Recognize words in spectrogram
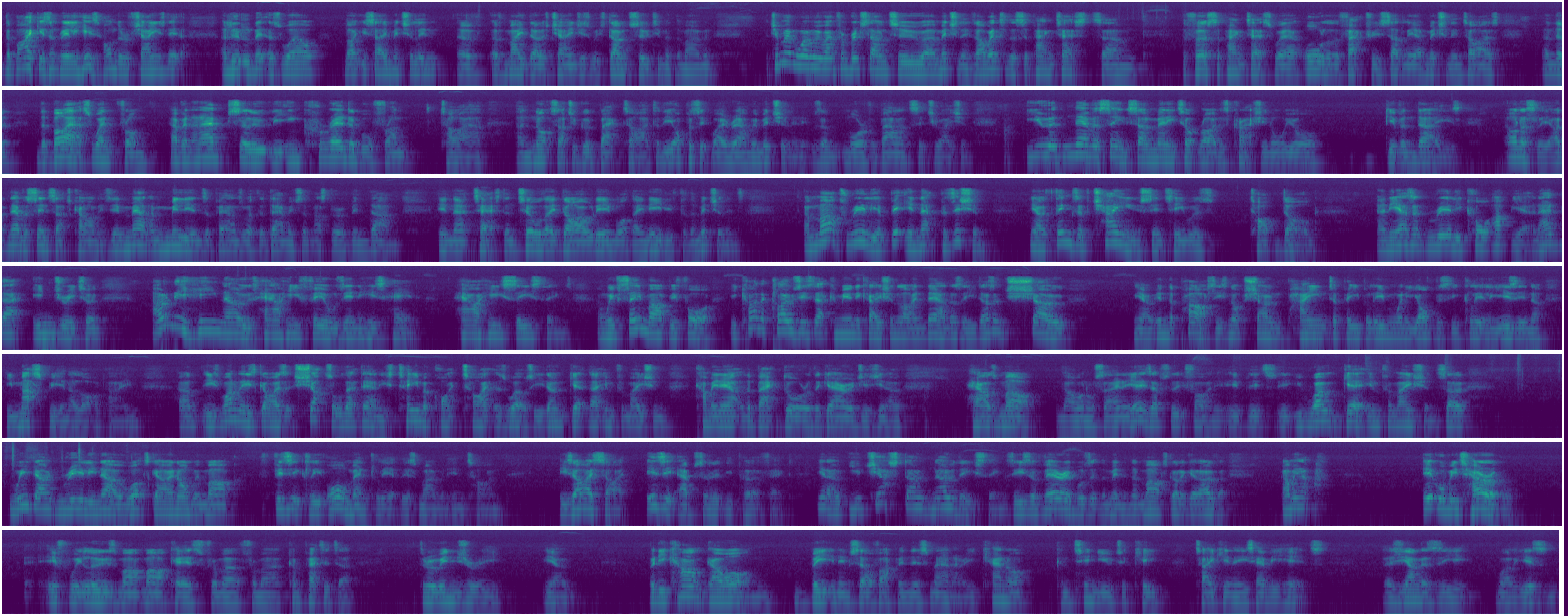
The bike isn't really his. Honda have changed it a little bit as well. Like you say, Michelin have, have made those changes which don't suit him at the moment. Do you remember when we went from Bridgestone to uh, Michelin's? I went to the Sepang tests, um, the first Sepang test, where all of the factories suddenly have Michelin tyres, and the the bias went from having an absolutely incredible front tyre and not such a good back tyre to the opposite way around with Michelin. It was a more of a balanced situation. You had never seen so many top riders crash in all your given days. Honestly, I'd never seen such carnage. The amount of millions of pounds worth of damage that must have been done in that test until they dialed in what they needed for the Michelins. And Mark's really a bit in that position. You know, things have changed since he was top dog, and he hasn't really caught up yet. And add that injury to him, only he knows how he feels in his head, how he sees things. And we've seen Mark before. He kind of closes that communication line down, doesn't he? He doesn't show, you know, in the past he's not shown pain to people, even when he obviously clearly is in a, he must be in a lot of pain. Um, he's one of these guys that shuts all that down. His team are quite tight as well, so you don't get that information coming out of the back door of the garages. You know, how's Mark? No one will say anything. Yeah, he's absolutely fine. It, it's it, you won't get information, so we don't really know what's going on with Mark physically or mentally at this moment in time. His eyesight is it absolutely perfect? You know, you just don't know these things. These are variables at the minute that Mark's got to get over. I mean, it will be terrible if we lose Marc Marquez from a from a competitor through injury, you know, but he can't go on beating himself up in this manner. He cannot continue to keep taking these heavy hits. As young as he, well, he isn't.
